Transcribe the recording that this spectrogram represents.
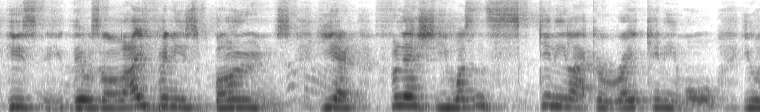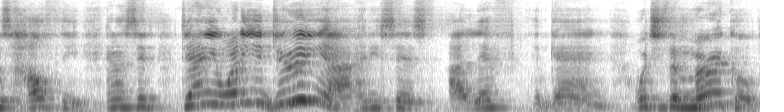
he's he, there was life in his bones. He had flesh. He wasn't skinny like a rake anymore. He was healthy. And I said, Danny, what are you doing here? And he says, I left the gang, which is a miracle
